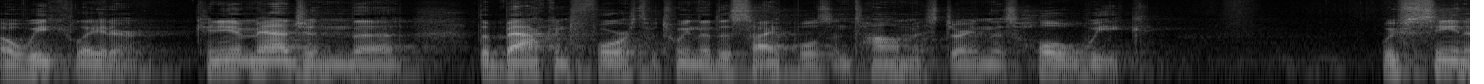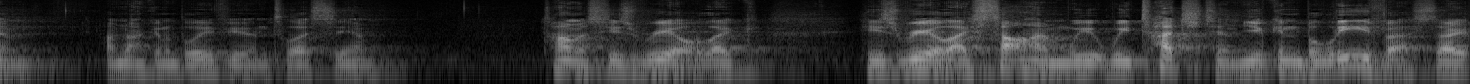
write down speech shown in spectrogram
A week later. Can you imagine the, the back and forth between the disciples and Thomas during this whole week? We've seen him. I'm not going to believe you until I see him. Thomas, he's real. Like, he's real. I saw him. We, we touched him. You can believe us. I,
